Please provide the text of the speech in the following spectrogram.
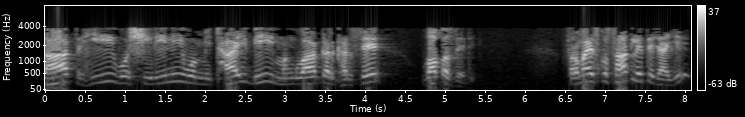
ساتھ ہی وہ شیرینی، وہ مٹھائی بھی منگوا کر گھر سے واپس دے دی۔ فرمایا، اس کو ساتھ لیتے جائیے۔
